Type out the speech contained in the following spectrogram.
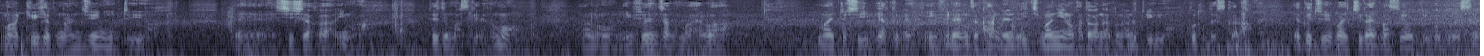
うん、まあ900何十人という、えー死者が今出てますけれどもあのインフルエンザの場合は毎年約ねインフルエンザ関連で1万人の方が亡くなるということですから約10倍違いますよということですね。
